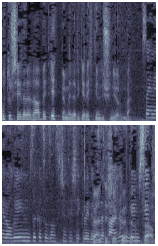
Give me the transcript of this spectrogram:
bu tür şeylere rağbet etmemeleri gerektiğini düşünüyorum ben. Sayın Erol yayınımıza katıldığınız için teşekkür ediyoruz Ben efendim. teşekkür ederim, Bugünkü sağ olun.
